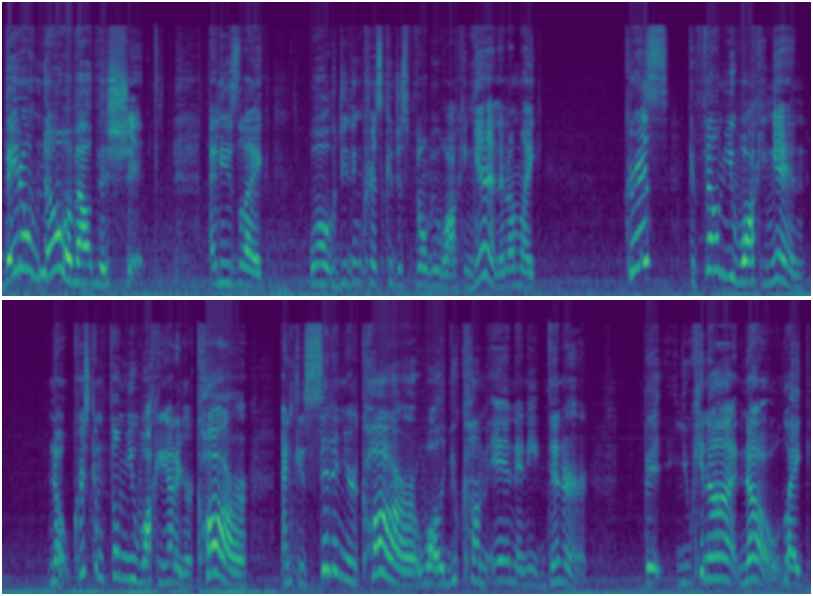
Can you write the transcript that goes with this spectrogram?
they don't know about this shit. And he's like, well, do you think Chris could just film me walking in? And I'm like, Chris could film you walking in. No, Chris can film you walking out of your car and can sit in your car while you come in and eat dinner but you cannot no like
